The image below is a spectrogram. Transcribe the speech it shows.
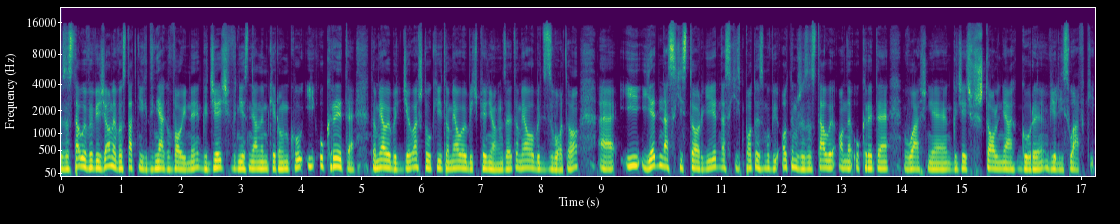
zostały wywiezione w ostatnich dniach wojny gdzieś w nieznanym kierunku i ukryte. To miały być dzieła sztuki, to miały być pieniądze, to miało być złoto. E, I jedna z historii, jedna z hipotez mówi o tym, że zostały one ukryte właśnie gdzieś w sztolniach góry Wielisławki.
